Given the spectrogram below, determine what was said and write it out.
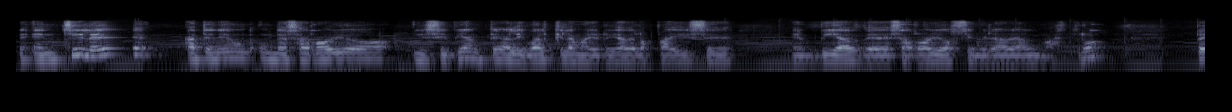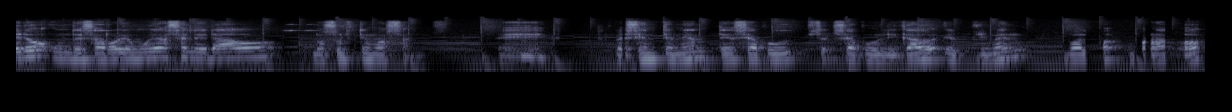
En Chile ha tenido un, desarrollo incipiente, al igual que la mayoría de los países en vías de desarrollo similares al nuestro, pero un desarrollo muy acelerado los últimos años. Eh, recientemente se ha, se ha, publicado el primer borrador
